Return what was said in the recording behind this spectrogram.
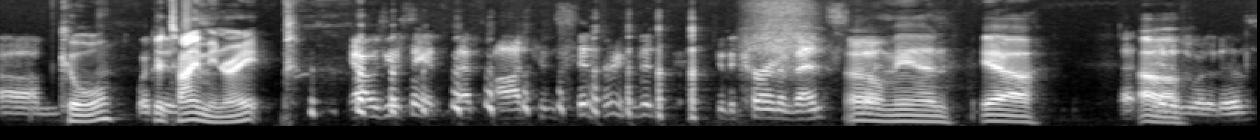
Um, Cool. Good is- timing, right? yeah, I was gonna say it's, that's odd considering the, the current events. oh man. Yeah. that- oh. it is what it is.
